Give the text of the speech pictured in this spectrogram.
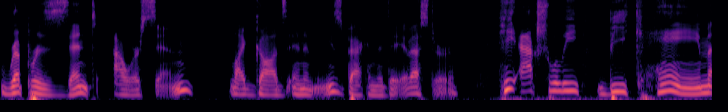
represent our sin, like God's enemies back in the day of Esther. He actually became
